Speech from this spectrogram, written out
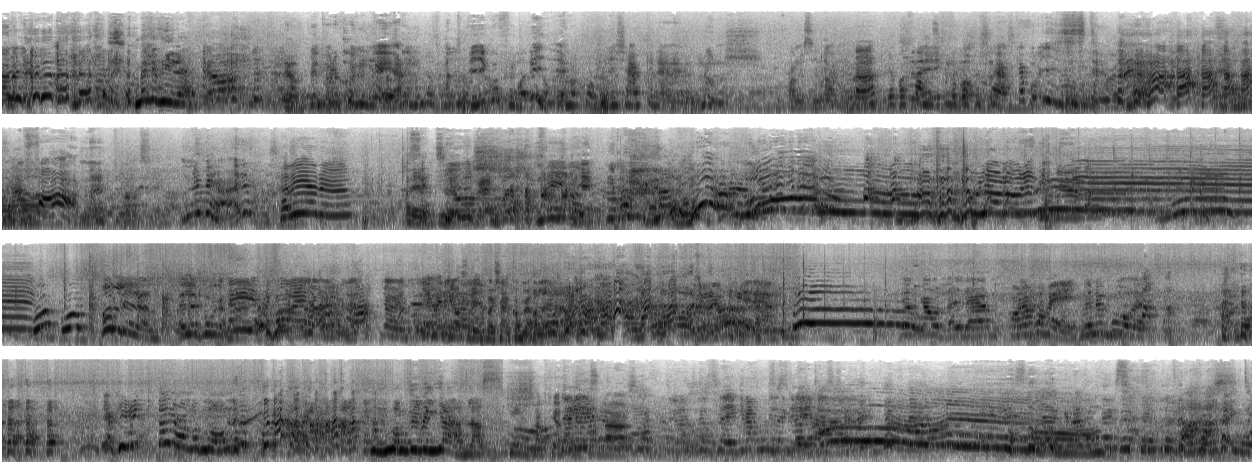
Nu. Men det blir det. Vet du vad det sjuka är? Att vi går förbi. Vi käkade lunch på andra sidan. Jag bara, fan vi skulle gått och käka på is. Vad fan! Nu är vi här. Här är du! Sexlivet. Nej! Håll i den! Eller våga... Nej, jättefånga! Gör inte. Gör inte. Ge vin först, sen kommer jag hålla i den. Jag ska hålla i den. Kolla på mig. Men du får ett. Jag kan rikta den här mot någon. Om du vill jävlas. Jag ska. Jag säga grattis till dig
